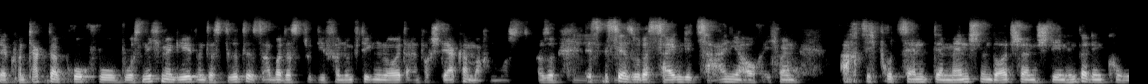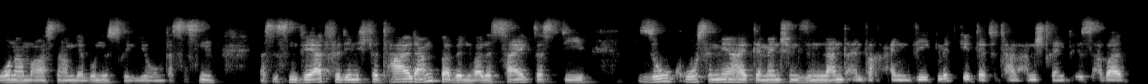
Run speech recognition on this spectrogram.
der Kontaktabbruch, wo, wo es nicht mehr geht. Und das dritte ist aber, dass du die vernünftigen Leute einfach stärker machen musst. Also mhm. es ist ja so, das zeigen die Zahlen ja auch. Ich meine, 80 Prozent der Menschen in Deutschland stehen hinter den Corona-Maßnahmen der Bundesregierung. Das ist ein, das ist ein Wert, für den ich total dankbar bin, weil es zeigt, dass die so große Mehrheit der Menschen in diesem Land einfach einen Weg mitgeht, der total anstrengend ist, aber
